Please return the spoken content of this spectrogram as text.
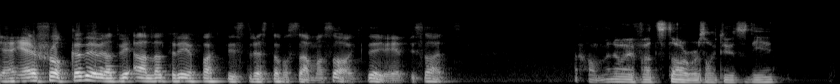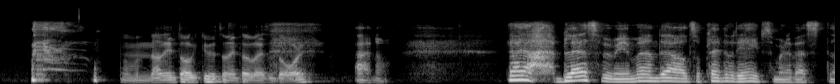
Jag är chockad över att vi alla tre faktiskt röstar på samma sak. Det är ju helt bisarrt. Ja, men det var ju för att Star Wars åkte ut så tidigt. Ja, Men det hade inte åkt ut om det inte hade varit så dåligt. I know. Ja, ja, blasphemy, men det är alltså Planet of the Apes som är det bästa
